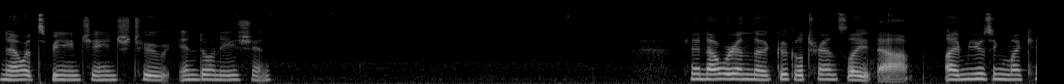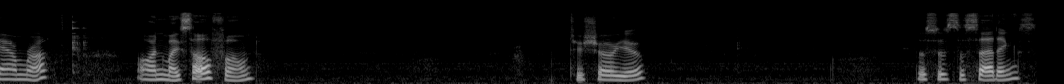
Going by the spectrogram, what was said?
Now it's being changed to Indonesian. Okay, now we're in the Google Translate app. I'm using my camera on my cell phone to show you. This is the settings.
